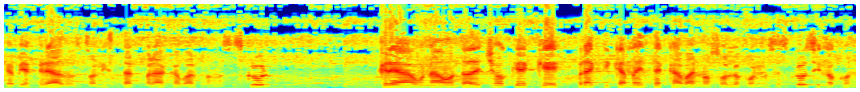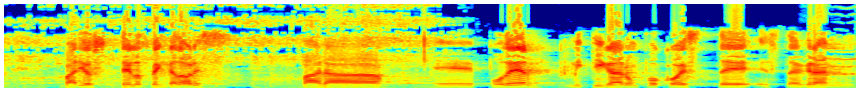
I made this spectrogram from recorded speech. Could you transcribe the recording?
que había creado Tony Stark para acabar con los Skrull crea una onda de choque que prácticamente acaba no solo con los Skrulls, sino con varios de los Vengadores para eh, poder mitigar un poco este, este gran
